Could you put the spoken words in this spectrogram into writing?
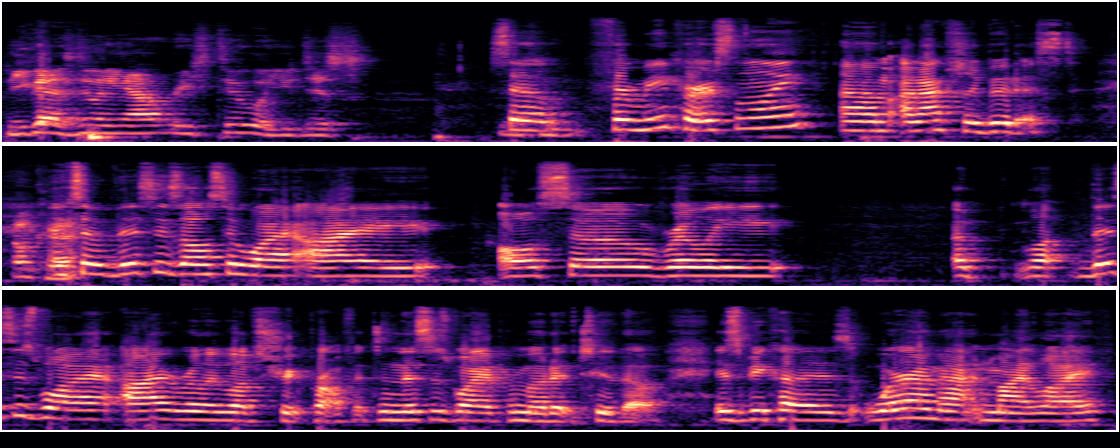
do you guys do any outreach too, or you just, So for me personally, um, I'm actually Buddhist. Okay. And so this is also why I also really. Lo- this is why I really love Street Prophets, and this is why I promote it too. Though is because where I'm at in my life,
